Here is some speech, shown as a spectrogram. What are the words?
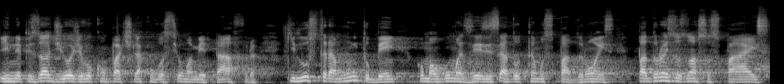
e no episódio de hoje eu vou compartilhar com você uma metáfora que ilustra muito bem como algumas vezes adotamos padrões, padrões dos nossos pais,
